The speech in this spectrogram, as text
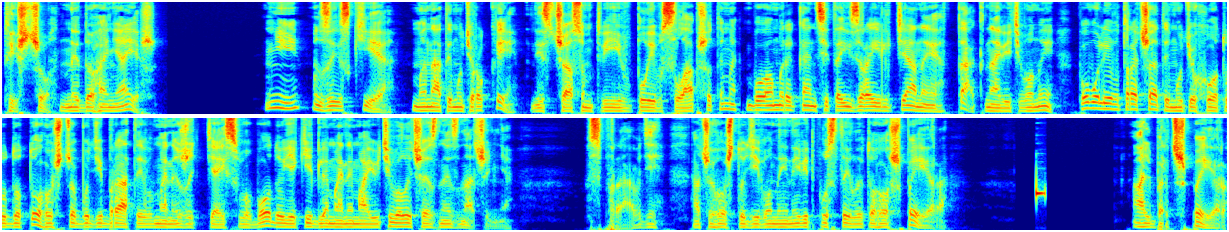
Ти що, не доганяєш? Ні, зиск є. Минатимуть роки, і з часом твій вплив слабшатиме, бо американці та ізраїльтяни, так навіть вони, поволі втрачатимуть охоту до того, щоб одібрати в мене життя і свободу, які для мене мають величезне значення. Справді, а чого ж тоді вони не відпустили того шпеєра? Альберт Шпеєр,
